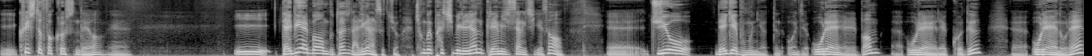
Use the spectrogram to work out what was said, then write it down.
이 크리스토퍼 크로스인데요. 예. 이 데뷔 앨범부터 아주 난리가 났었죠. 1981년 그래미 시상식에서 예, 주요 4개 부문이었던 어, 이제 올해 앨범, 어, 올해 레코드, 어, 올해의 노래,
